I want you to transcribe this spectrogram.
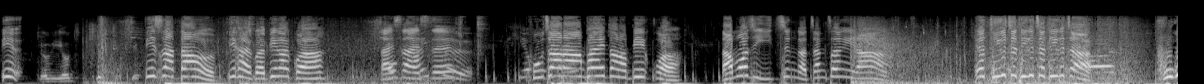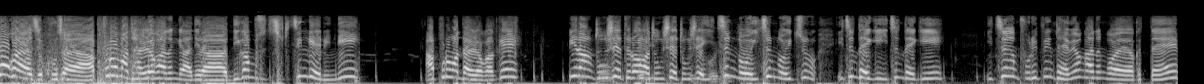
B 여기, 여기, 귀엽다. B스나 다운. B 갈 거야 B 갈 거야. 나이스 어, 나이스. 고자랑 파이터랑 B 있고. 와 나머지 2층가 짱짱이랑. 야 디귿자 디귿자 디귿자. 보고 가야지 고자야. 앞으로만 달려가는 게 아니라 네가 무슨 직진계리니? 앞으로만 달려가게? B랑 동시에 들어가 동시에 동시에. 2층 노 2층 노 2층 2층 대기 2층 대기 2층은 브리핑 되면 가는 거예요 그때.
